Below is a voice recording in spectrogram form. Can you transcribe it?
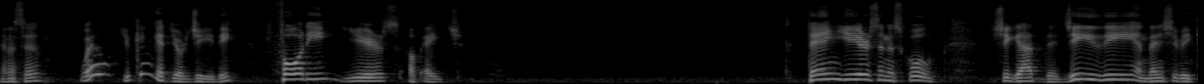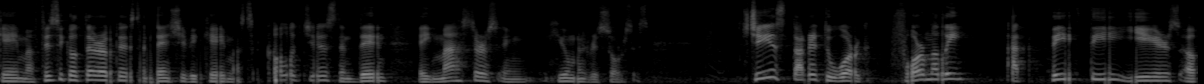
And I said, Well, you can get your GED. 40 years of age. 10 years in school she got the GED and then she became a physical therapist and then she became a psychologist and then a master's in human resources. She started to work formally at 50 years of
